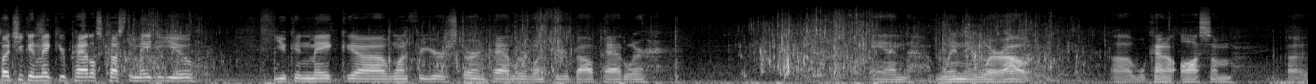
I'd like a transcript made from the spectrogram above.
But you can make your paddles custom made to you. You can make uh, one for your stern paddler, one for your bow paddler. And when they wear out, uh, what kind of awesome uh,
